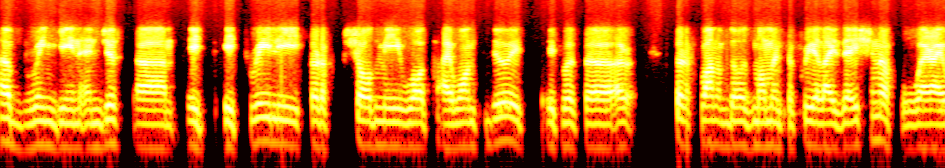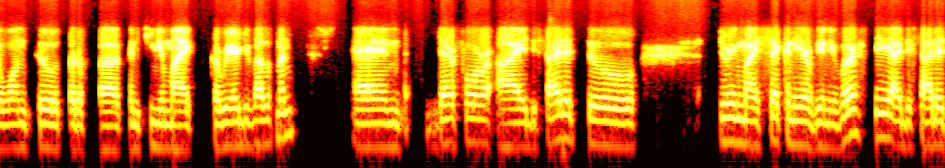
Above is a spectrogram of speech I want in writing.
upbringing, and just um, it it really sort of showed me what I want to do. It it was a, a sort of one of those moments of realization of where I want to sort of uh, continue my career development, and therefore I decided to during my second year of university, I decided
